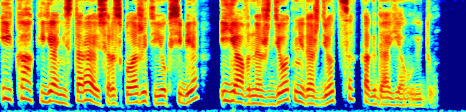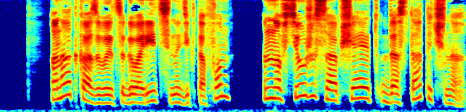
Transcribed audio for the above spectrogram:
и как я не стараюсь расположить ее к себе, явно ждет, не дождется, когда я уйду. Она отказывается говорить на диктофон, но все же сообщает достаточно,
